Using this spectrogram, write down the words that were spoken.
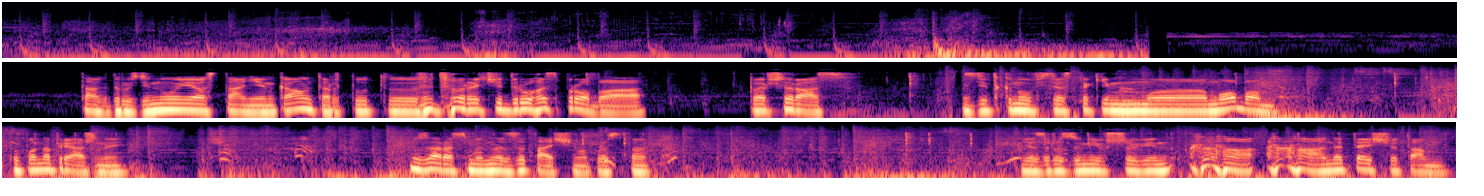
Так, друзі, ну і останній енкаунтер. Тут, е, до речі, друга спроба. Перший раз зіткнувся з таким е, мобом. Тупо напряжний. Ну, зараз ми не затащимо просто. Я зрозумів, що він не те, що там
